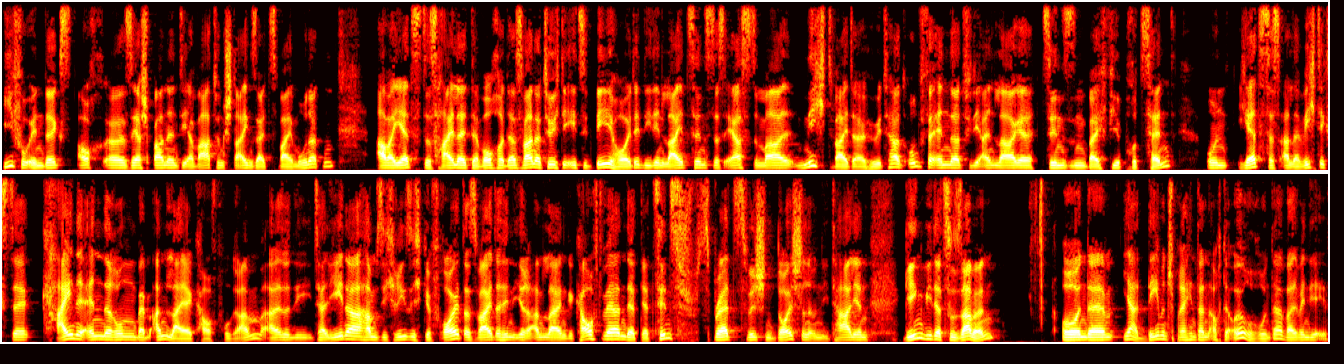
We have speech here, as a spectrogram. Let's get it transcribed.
IFO-Index, auch äh, sehr spannend, die Erwartungen steigen seit zwei Monaten. Aber jetzt das Highlight der Woche, das war natürlich die EZB heute, die den Leitzins das erste Mal nicht weiter erhöht hat, unverändert für die Anlagezinsen bei vier Prozent. Und jetzt das Allerwichtigste, keine Änderungen beim Anleihekaufprogramm. Also die Italiener haben sich riesig gefreut, dass weiterhin ihre Anleihen gekauft werden. Der, der Zinsspread zwischen Deutschland und Italien ging wieder zusammen. Und ähm, ja, dementsprechend dann auch der Euro runter, weil wenn die,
